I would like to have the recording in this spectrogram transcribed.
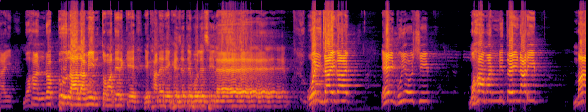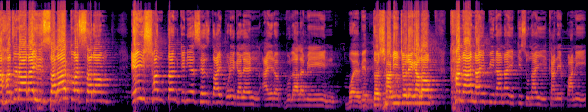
নাই। মহান রব্বুল আলামিন তোমাদেরকে এখানে রেখে যেতে বলেছিলেন। ওই জায়গায় এই বুয়সী মহামান্বিত এই নারী, মা হাজরা আলাইহিস সালাম এই সন্তানকে নিয়ে শেষ দায় পড়ে গেলেন। আই রব্বুল আলামিন। বয়বৃদ্ধ স্বামী চলে গেল। খানা নাই, পিনা নাই, কিছু নাই, এখানে পানি,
